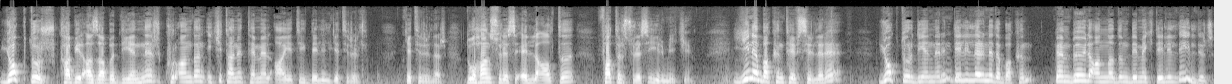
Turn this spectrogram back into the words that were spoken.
Yoktur kabir azabı diyenler Kur'an'dan iki tane temel ayeti delil getirir, getirirler. Duhan suresi 56 Fatır suresi 22. Yine bakın tefsirlere Yoktur diyenlerin delillerine de bakın. Ben böyle anladım demek delil değildir.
